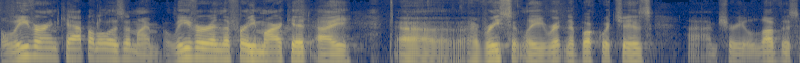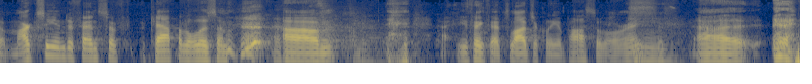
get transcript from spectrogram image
believer in capitalism. I'm a believer in the free market. I uh, have recently written a book which is, I'm sure you'll love this, a Marxian defense of capitalism. um, you think that's logically impossible, right? Mm.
